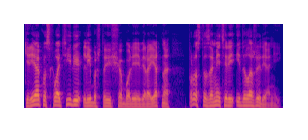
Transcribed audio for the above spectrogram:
Кириаку схватили, либо, что еще более вероятно, просто заметили и доложили о ней.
